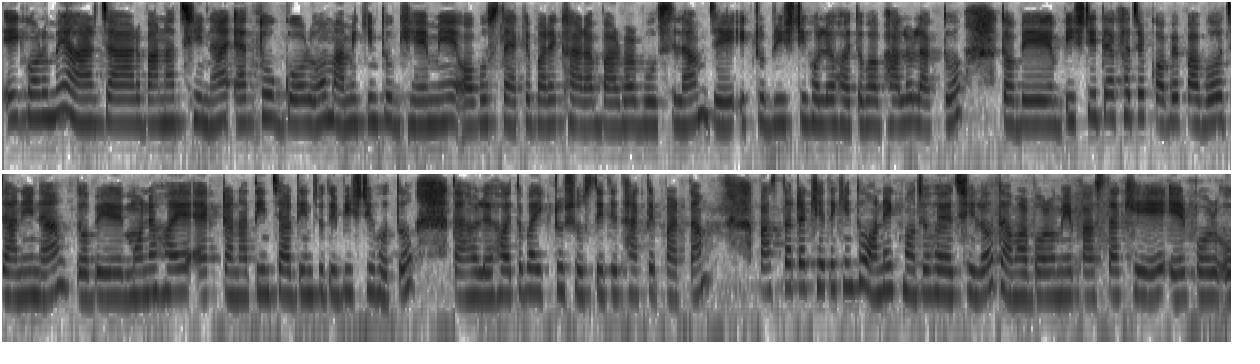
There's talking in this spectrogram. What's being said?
এই গরমে আর চা আর বানাচ্ছি না, এত গরম। আমি কিন্তু ঘেমে অবস্থা একেবারে খারাপ। বারবার বলছিলাম যে একটু বৃষ্টি হলে হয়তো বা ভালো লাগতো। তবে বৃষ্টি দেখা যে কবে পাবো জানি না। তবে মনে হয় একটা না তিন চার দিন যদি বৃষ্টি হতো, তাহলে হয়তো বা একটু স্বস্তিতে থাকতে পারতাম। পাস্তাটা খেতে কিন্তু অনেক মজা হয়েছিল। তো আমার বড় মেয়ে পাস্তা খেয়ে এরপর ও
